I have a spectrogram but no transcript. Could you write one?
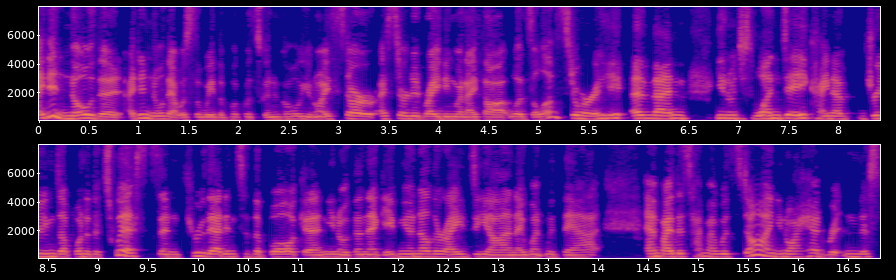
I didn't know that I didn't know that was the way the book was going to go. You know, I start I started writing what I thought was a love story, and then you know just one day kind of dreamed up one of the twists and threw that into the book, and you know then that gave me another idea, and I went with that. And by the time I was done, you know I had written this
